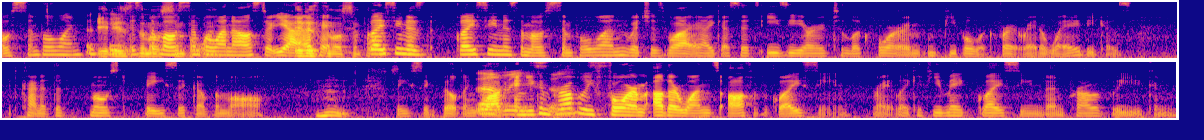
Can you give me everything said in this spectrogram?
most simple one. Okay. It is Is the most, the most simple, simple one. one, Alistair? Yeah, It okay. is the most simple. Glycine is glycine is the most simple one, which is why I guess it's easier to look for and people look for it right away because it's kind of the most basic of them all. Mhm. Basic building That block, and you makes can probably form other ones off of glycine, right? Like if you make glycine, then probably you can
